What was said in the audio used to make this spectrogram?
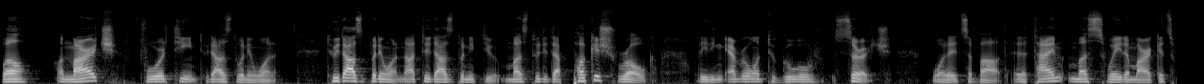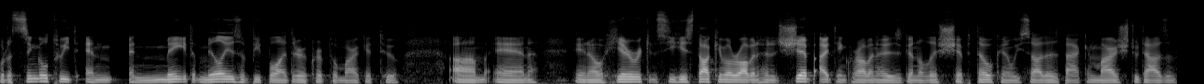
Well, on March 14, 2021, 2021, not 2022, Musk tweeted a puckish rogue, leading everyone to Google search what it's about. At the time, Musk swayed the markets with a single tweet and, and made millions of people enter the crypto market too. Um, and you know, here we can see he's talking about Robinhood SHIB. I think Robinhood is going to list SHIB token. We saw this back in March 2000,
